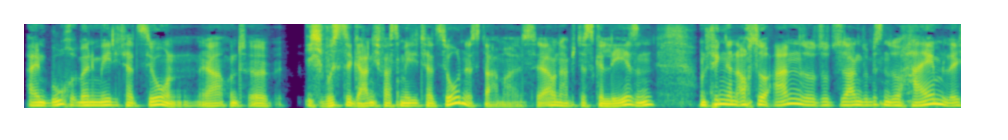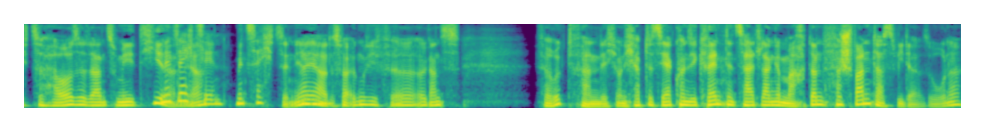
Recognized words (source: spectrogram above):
ein Buch über eine Meditation, ja, und äh, ich wusste gar nicht, was Meditation ist damals, ja, und habe ich das gelesen und fing dann auch so an, so sozusagen so ein bisschen so heimlich zu Hause dann zu meditieren. Mit 16? Ja? Mit 16, ja, mhm. ja, das war irgendwie für, ganz verrückt fand ich und ich habe das sehr konsequent eine Zeit lang gemacht, dann verschwand das wieder so, ne?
